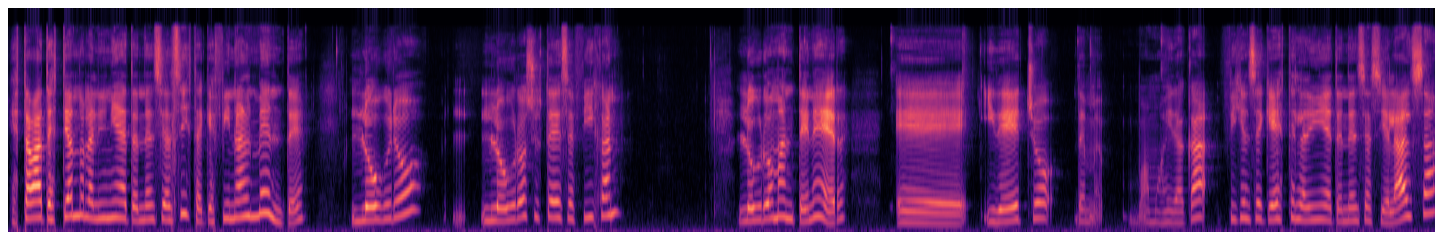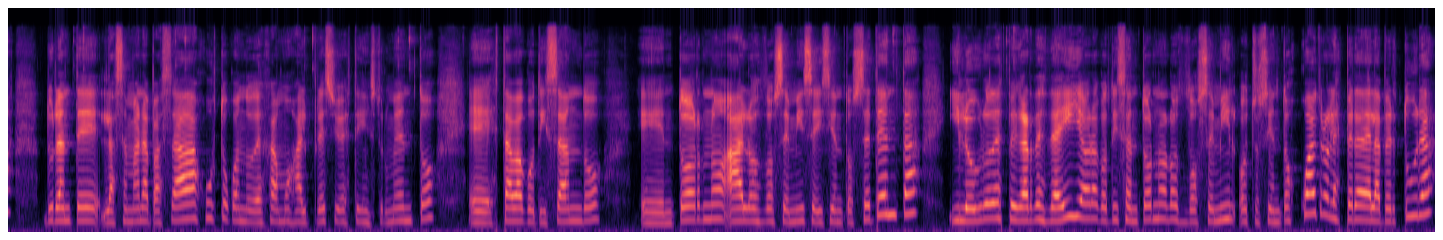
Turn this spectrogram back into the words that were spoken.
estaba testeando la línea de tendencia alcista que finalmente logró logró, si ustedes se fijan, logró mantener eh, y de hecho, vamos a ir acá, fíjense que esta es la línea de tendencia hacia el alza. Durante la semana pasada, justo cuando dejamos al precio de este instrumento, eh, estaba cotizando en torno a los 12.670 y logró despegar desde ahí y ahora cotiza en torno a los 12.804 a la espera de la apertura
